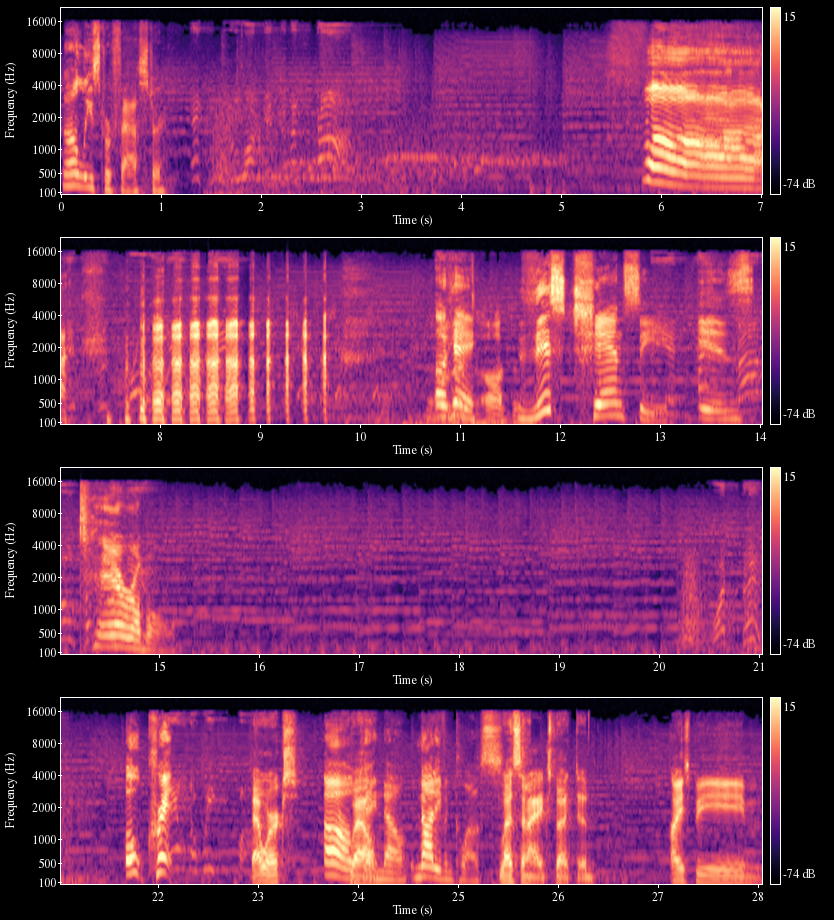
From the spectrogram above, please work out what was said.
Well, at least we're faster. Fuck! Oh, Okay. that's awesome. This Chansey is terrible. Oh, crit! In the weak spot. That works. Oh, okay, Well- no, not even close. Less than I expected. Ice beam.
